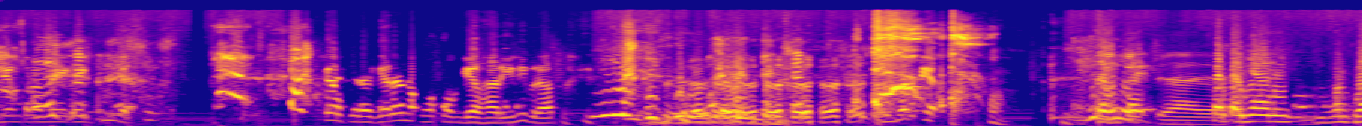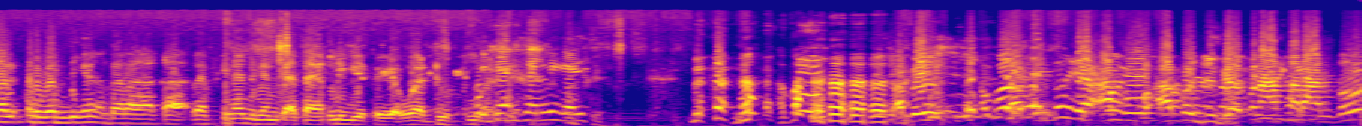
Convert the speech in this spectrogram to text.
yang pernah kayak gitu nggak? Kak, kira-kira nomor togel hari ini berapa? Sampai Ya, ya. pertanyaan per- perbandingan antara Kak Revina dengan Kak Charlie gitu ya. Waduh. Bukan Sally guys. Apa? tapi tapi itu ya aku aku juga penasaran tuh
